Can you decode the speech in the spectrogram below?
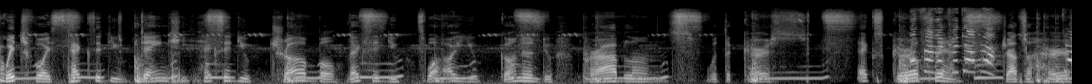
Which voice texted you? Dang, she hexed you. Trouble, vexed you. What are you gonna do? Problems with the curse. Ex girlfriend drives a hearse.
